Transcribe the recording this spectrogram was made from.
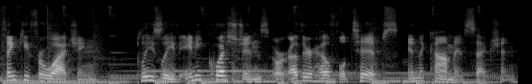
Thank you for watching. Please leave any questions or other helpful tips in the comments section.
